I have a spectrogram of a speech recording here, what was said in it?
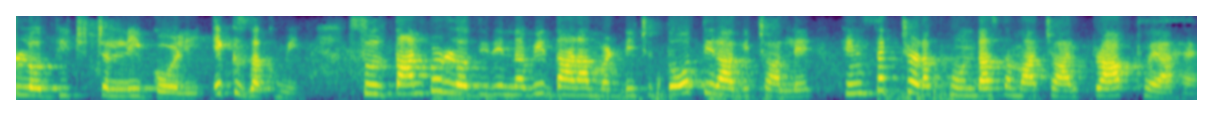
ਲੋਧੀ 'ਚ ਚੱਲੀ ਗੋਲੀ, ਇੱਕ ਜ਼ਖਮੀ। ਸੁਲਤਾਨਪੁਰ ਲੋਧੀ ਦੀ ਨਵੀਂ ਦਾਣਾ ਮੰਡੀ 'ਚ ਦੋ ਧਿਰਾਂ ਵਿਚਾਲੇ ਹਿੰਸਕ ਝੜਪ ਹੋਣ ਦਾ ਸਮਾਚਾਰ ਪ੍ਰਾਪਤ ਹੋਇਆ ਹੈ।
